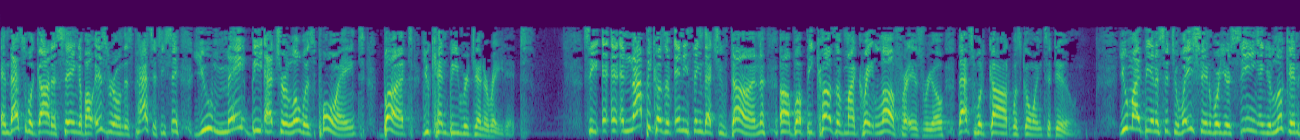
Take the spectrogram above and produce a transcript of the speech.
And that's what God is saying about Israel in this passage. He's saying, you may be at your lowest point, but you can be regenerated. See, and, not because of anything that you've done, uh, but because of my great love for Israel, that's what God was going to do. You might be in a situation where you're seeing and you're looking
